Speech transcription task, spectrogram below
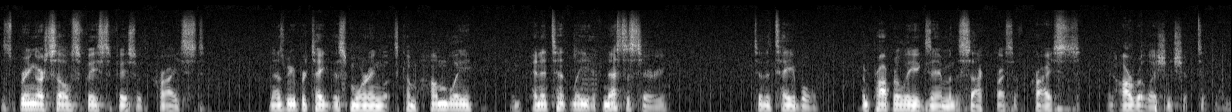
Let's bring ourselves face to face with Christ. And as we partake this morning, let's come humbly and penitently, if necessary, to the table and properly examine the sacrifice of Christ and our relationship to Him.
